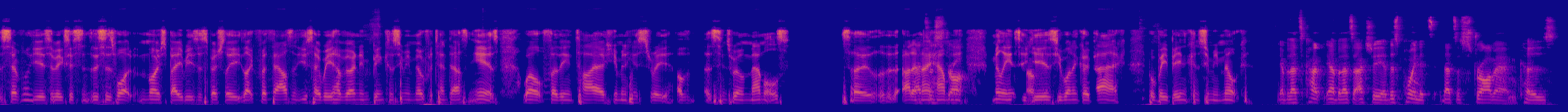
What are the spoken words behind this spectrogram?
several years of existence. This is what most babies, especially like for a thousand, you say we have only been consuming milk for 10,000 years. Well, for the entire human history of since we were mammals. So I don't that's know how many millions of Okay. years you want to go back, but we've been consuming milk. Yeah, but that's kind. yeah, but that's actually at this point it's that's a straw man because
